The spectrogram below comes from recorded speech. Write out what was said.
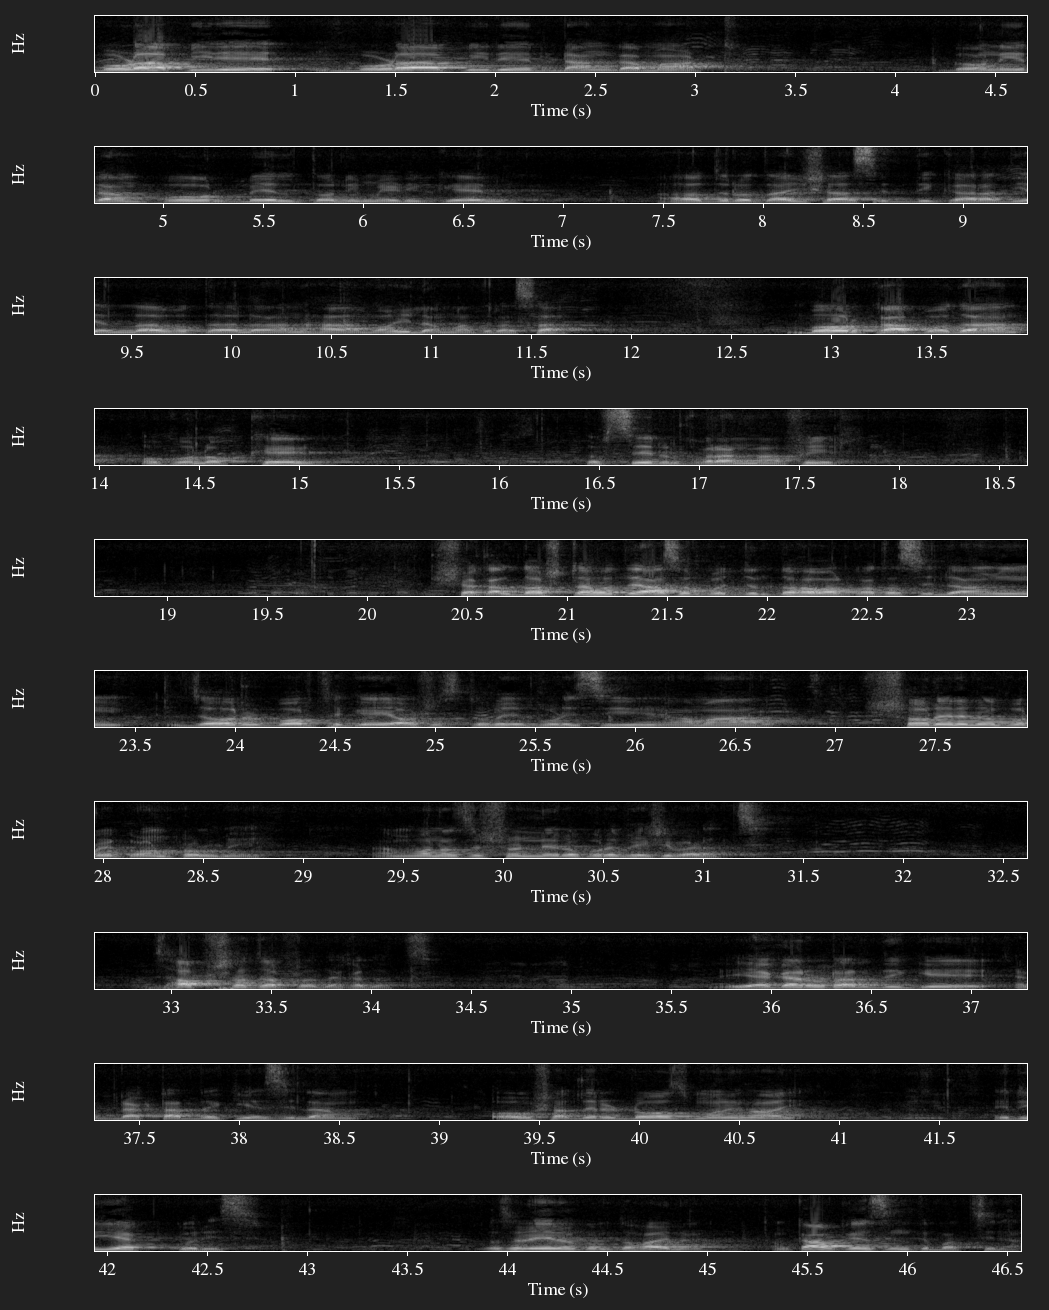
বোড়া পীরের বোড়া পীরের ডাঙ্গা মাঠ, ঘনিরামপুর বেলতলি মেডিকেল হজরত আইসা সিদ্দিকা রাদি আল্লাহ আনহা মহিলা মাদ্রাসা, বরকা প্রদান উপলক্ষে তফসিরুল কোরআন মাহফিল। সকাল দশটা হতে আসর পর্যন্ত হওয়ার কথা ছিল। আমি জহরের পর থেকে অসুস্থ হয়ে পড়েছি। আমার শরীরের ওপরে কন্ট্রোল নেই। আমি মনে হচ্ছে সৈন্যের ওপরে ভেসে বেড়াচ্ছে। ঝাপসা ঝাপসা দেখা যাচ্ছে। এই এগারোটার দিকে এক ডাক্তার দেখিয়েছিলাম ঔষধের ডোজ মনে হয় রিয়াক্ট করেছে। বলছে, এরকম তো হয় না। কাউকে চিনতে পারছি না।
